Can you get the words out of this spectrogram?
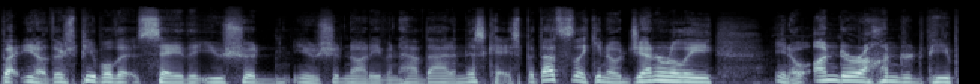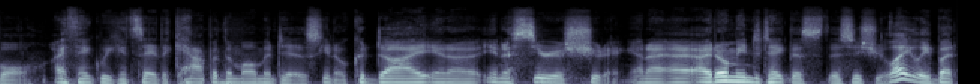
but you know, there's people that say that you should you should not even have that in this case. But that's like you know, generally, you know, under hundred people, I think we could say the cap at the moment is you know could die in a in a serious shooting. And I, I- don't mean to take this this issue lightly, but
